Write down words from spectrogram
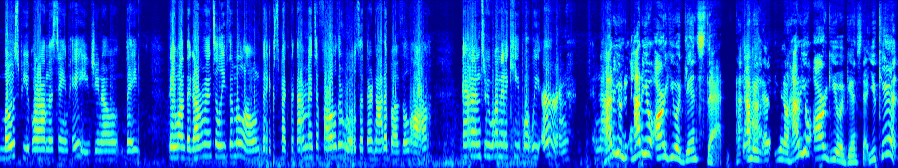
most people are on the same page. You know, they they want the government to leave them alone. They expect the government to follow the rules that they're not above the law and we want to keep what we earn. how do you how do you argue against that? Yeah. I mean, uh, you know, how do you argue against that? You can't.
